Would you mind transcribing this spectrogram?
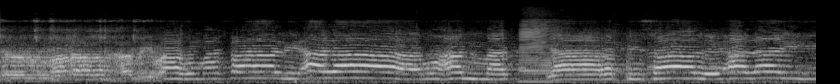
kepada Habibah Allahumma salli ala Muhammad Ya Rabbi salli alaihi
